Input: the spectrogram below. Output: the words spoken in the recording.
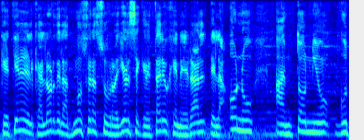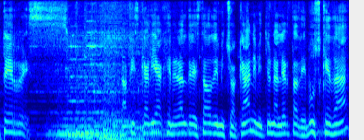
que tienen el calor de la atmósfera, subrayó el secretario general de la ONU, Antonio Guterres. La Fiscalía General del Estado de Michoacán emitió una alerta de búsqueda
